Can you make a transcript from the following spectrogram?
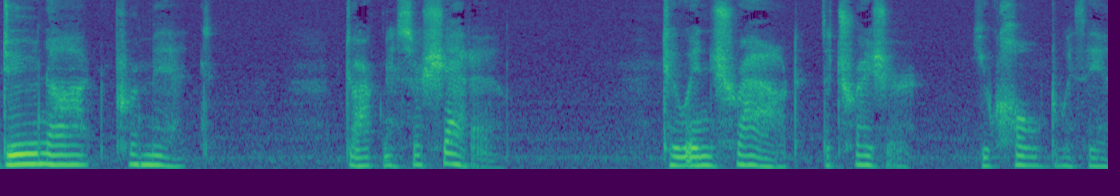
Do not permit darkness or shadow to enshroud the treasure you hold within.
